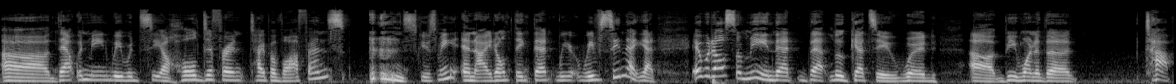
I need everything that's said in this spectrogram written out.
Uh, that would mean we would see a whole different type of offense. Excuse me, and I don't think that we, we've seen that yet. It would also mean that that Luke Getsy would uh, be one of the top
